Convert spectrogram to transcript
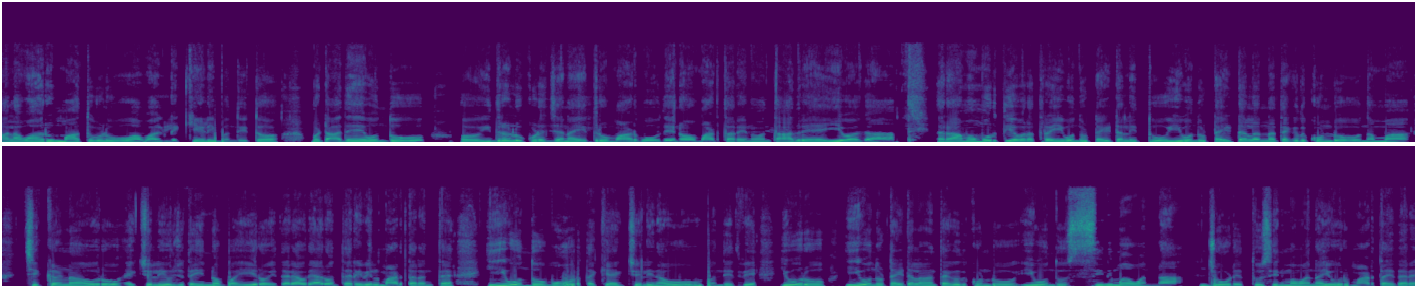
ಹಲವಾರು ಮಾತುಗಳು ಆವಾಗಲೇ ಕೇಳಿ ಬಂದಿತ್ತು. ಬಟ್ ಅದೇ ಒಂದು ಇದರಲ್ಲೂ ಕೂಡ ಜನ ಇದ್ರು ಮಾಡ್ಬೋದೇನೋ ಮಾಡ್ತಾರೇನೋ ಅಂತ. ಆದರೆ ಇವಾಗ ರಾಮಮೂರ್ತಿ ಅವರ ಹತ್ರ ಈ ಒಂದು ಟೈಟಲ್ ಇತ್ತು. ಈ ಒಂದು ಟೈಟಲನ್ನು ತೆಗೆದುಕೊಂಡು ನಮ್ಮ ಚಿಕ್ಕಣ್ಣ ಅವರು ಆಕ್ಚುಲಿ ಇವ್ರ ಜೊತೆ ಇನ್ನೊಬ್ಬ ಹೀರೋ ಇದ್ದಾರೆ. ಅವ್ರು ಯಾರು ಅಂತ ರಿವೀಲ್ ಮಾಡ್ತಾರಂತೆ. ಈ ಒಂದು ಮುಹೂರ್ತಕ್ಕೆ ಆಕ್ಚುಲಿ ನಾವು ಬಂದಿದ್ವಿ. ಇವರು ಈ ಒಂದು ಟೈಟಲ್ ಅನ್ನ ತೆಗೆದುಕೊಂಡು ಈ ಒಂದು ಸಿನಿಮಾವನ್ನ, ಜೋಡೆತ್ತು ಸಿನಿಮಾವನ್ನ ಇವರು ಮಾಡ್ತಾ ಇದ್ದಾರೆ.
